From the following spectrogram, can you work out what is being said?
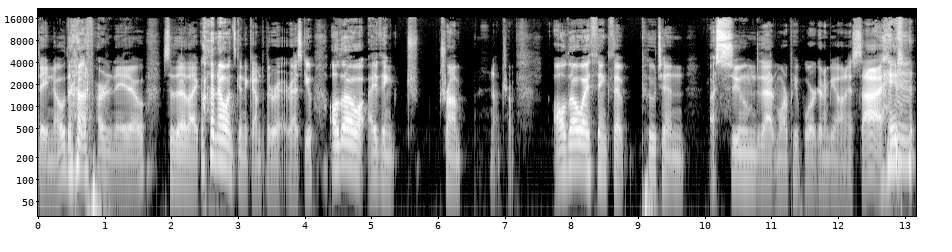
they know they're not part of NATO, so they're like, oh, no one's going to come to the re- rescue. Although I think tr- Trump, not Trump, although I think that Putin assumed that more people were going to be on his side,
